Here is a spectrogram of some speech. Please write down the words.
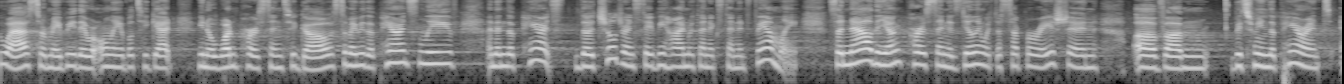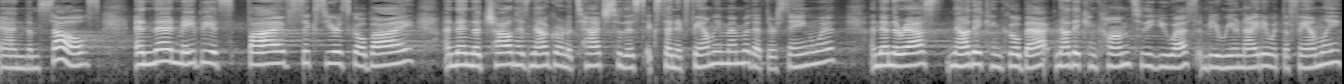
US, or maybe they were only able to get, you know, one person to go. So maybe the parents leave, and then the parents, the children stay behind with an extended family. So now the young person is dealing with the separation of um, between the parent and themselves. And then maybe it's five, six years go by, and then the child has now grown attached to this extended family member that they're staying with. And then they're asked, now they can go back, now they can come to the US and be reunited with the family.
